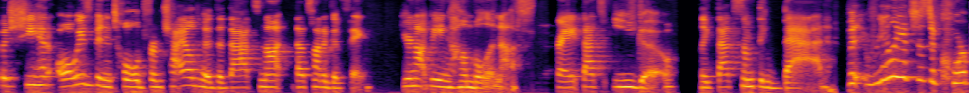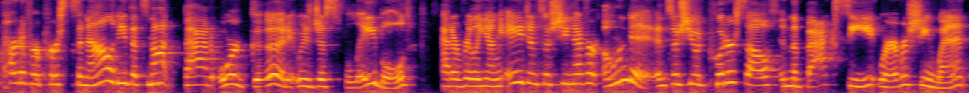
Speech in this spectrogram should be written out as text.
But she had always been told from childhood that that's not that's not a good thing. You're not being humble enough, right? That's ego. Like that's something bad. But really it's just a core part of her personality that's not bad or good. It was just labeled at a really young age. And so she never owned it. And so she would put herself in the back seat wherever she went.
